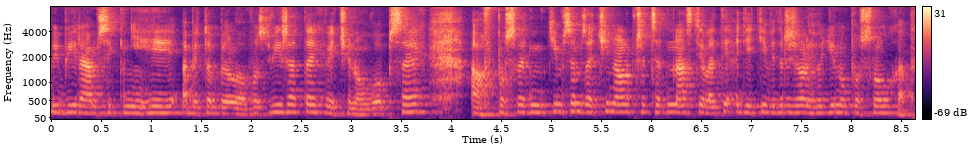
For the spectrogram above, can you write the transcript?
Vybírám si knihy, aby to bylo o zvířatech, většinou o psech a v posledním tím jsem začínal před 17 lety a děti vydržely hodinu poslouchat.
